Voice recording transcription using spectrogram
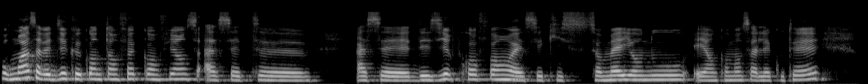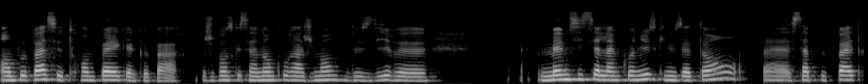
Pour moi, ça veut dire que quand on fait confiance à cette à ces désirs profonds et ce qui sommeille en nous et on commence à l'écouter, on ne peut pas se tromper quelque part. Je pense que c'est un encouragement de se dire, euh, même si c'est l'inconnu ce qui nous attend, euh, ça ne peut pas être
